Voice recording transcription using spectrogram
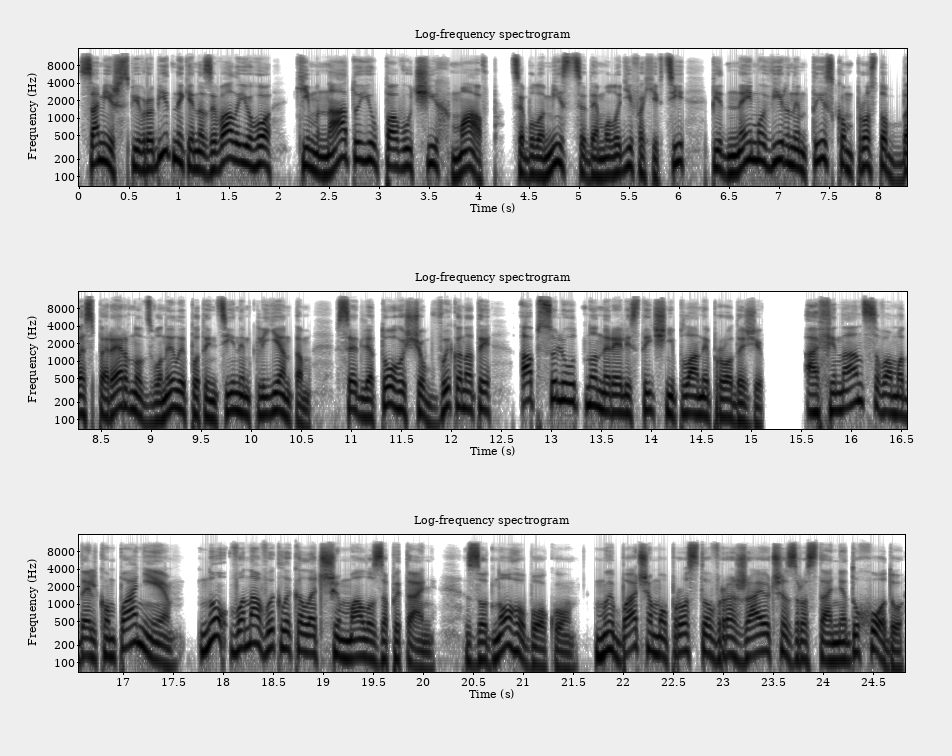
Самі ж співробітники називали його кімнатою павучих мавп. Це було місце, де молоді фахівці під неймовірним тиском просто безперервно дзвонили потенційним клієнтам. Все для того, щоб виконати абсолютно нереалістичні плани продажів. А фінансова модель компанії, ну, вона викликала чимало запитань. З одного боку, ми бачимо просто вражаюче зростання доходу,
